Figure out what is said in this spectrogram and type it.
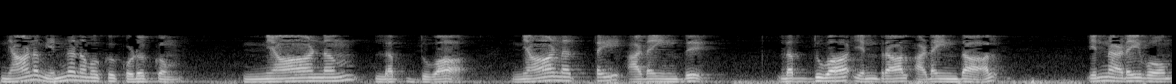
ஞானம் என்ன நமக்கு கொடுக்கும்? ஞானம் லப்துவா. ஞானத்தை அடைந்து. லப்துவா என்றால் அடைந்தால் என்ன அடைவோம்?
